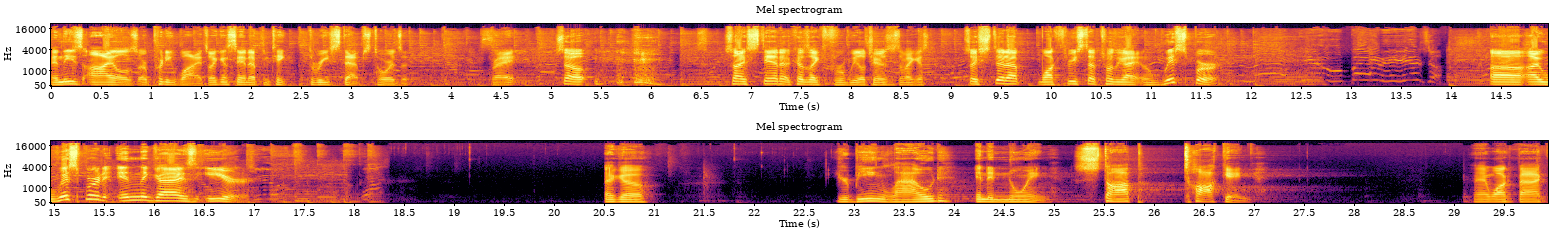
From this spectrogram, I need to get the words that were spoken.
and these aisles are pretty wide, so I can stand up and take three steps towards it, right? So, so I stand up because like for wheelchairs and stuff, I guess. So I stood up, walked three steps toward the guy, and whisper. Uh, I whispered in the guy's ear. I go, You're being loud and annoying. Stop talking. And I walked back.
